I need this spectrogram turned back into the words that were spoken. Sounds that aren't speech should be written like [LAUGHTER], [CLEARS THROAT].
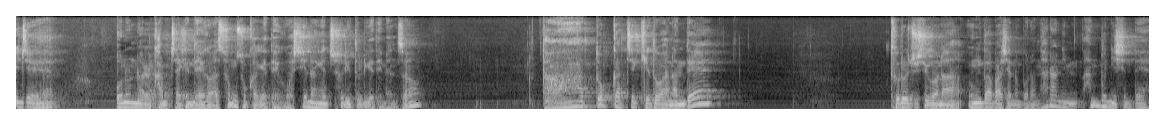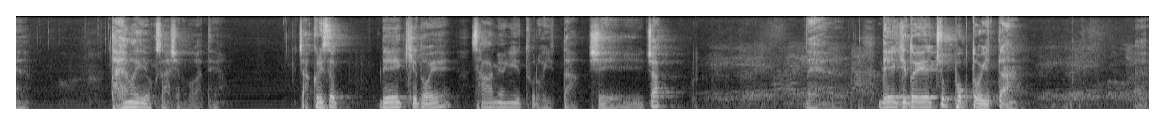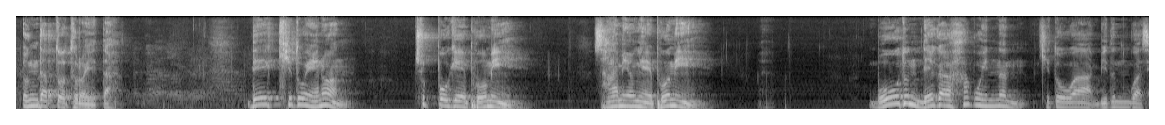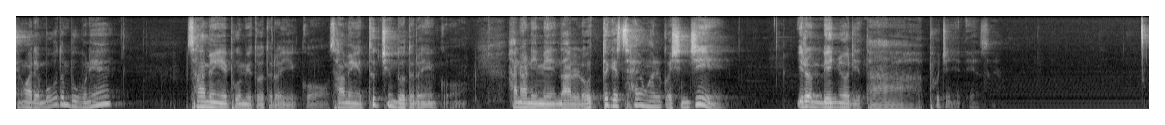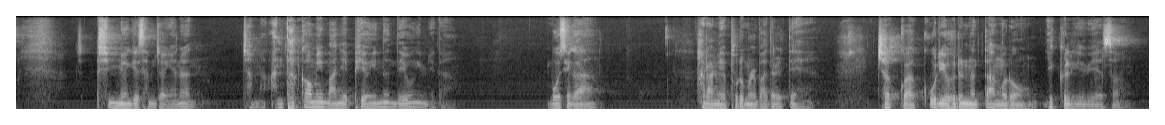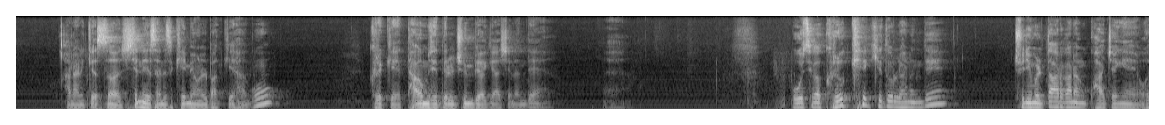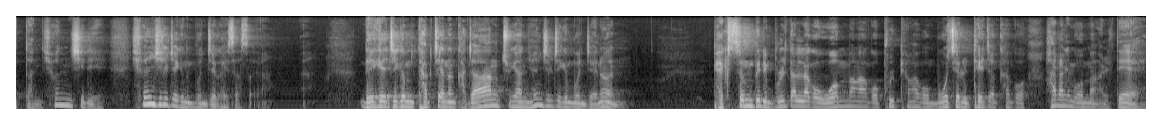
이제 어느 날 갑자기 내가 성숙하게 되고 신앙에 철이 들게 되면서 다 똑같이 기도하는데 들어주시거나 응답하시는 분은 하나님 한 분이신데 다양하게 역사하시는 것 같아요. 자 그래서 내 기도에 사명이 들어있다. 시작. 네. 내 기도에 축복도 있다. 응답도 들어있다 내 기도에는 축복의 범위 사명의 범위 모든 내가 하고 있는 기도와 믿음과 생활의 모든 부분에 사명의 범위도 들어있고 사명의 특징도 들어있고 하나님이 나를 어떻게 사용할 것인지 이런 매뉴얼이 다 포진이 되어 있어요. 신명기 3장에는 참 안타까움이 많이 비어있는 내용입니다 모세가 하나님의 부름을 받을 때 적과 꿀이 흐르는 땅으로 이끌기 위해서 하나님께서 신의 산에서 계명을 받게 하고 그렇게 다음 세대를 준비하게 하시는데 예. 모세가 그렇게 기도를 하는데 주님을 따라가는 과정에 어떤 현실이 현실적인 문제가 있었어요 내게 지금 닥쳐있는 가장 중요한 현실적인 문제는 백성들이 물 달라고 원망하고 불평하고 모세를 대적하고 하나님 원망할 때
